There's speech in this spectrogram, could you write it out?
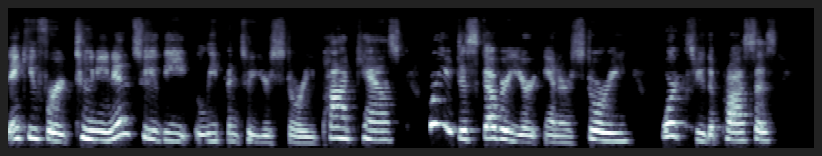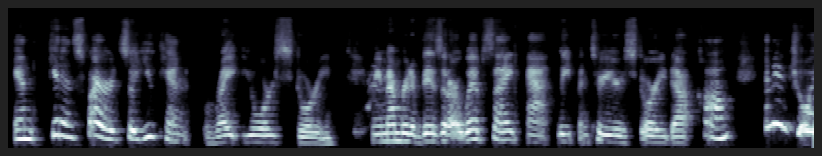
Thank you for tuning into the Leap Into Your Story podcast, where you discover your inner story, work through the process, and get inspired so you can write your story. Remember to visit our website at leapintoyourstory.com and enjoy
